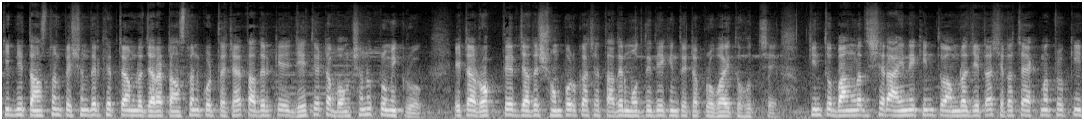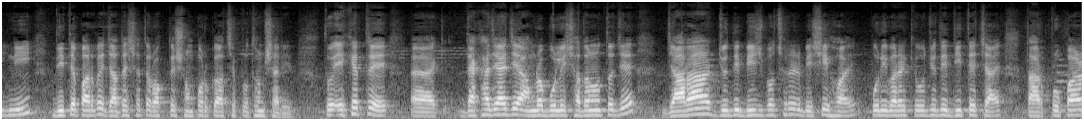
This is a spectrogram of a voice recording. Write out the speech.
কিডনি ট্রান্সপ্লান্ট পেশেন্টদের ক্ষেত্রে আমরা যারা ট্রান্সপ্লান্ট করতে চাই, তাদেরকে যেহেতু এটা বংশানুক্রমিক রোগ, এটা রক্তের যাদের সম্পর্ক আছে তাদের মধ্যে দিয়ে কিন্তু এটা প্রবাহিত হচ্ছে। কিন্তু বাংলাদেশের আইনে কিন্তু আমরা যেটা, সেটা হচ্ছে একমাত্র কিডনি দিতে পারবে যাদের সাথে রক্তের সম্পর্ক আছে প্রথম সারির। তো এক্ষেত্রে দেখা যায় যে আমরা বলি সাধারণত যে, যারা যদি বিশ বছরের বেশি হয়, পরিবারের কেউ যদি দিতে চায়, তার প্রপার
